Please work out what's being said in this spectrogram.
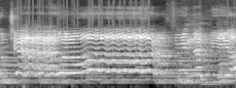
un cielo sin via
